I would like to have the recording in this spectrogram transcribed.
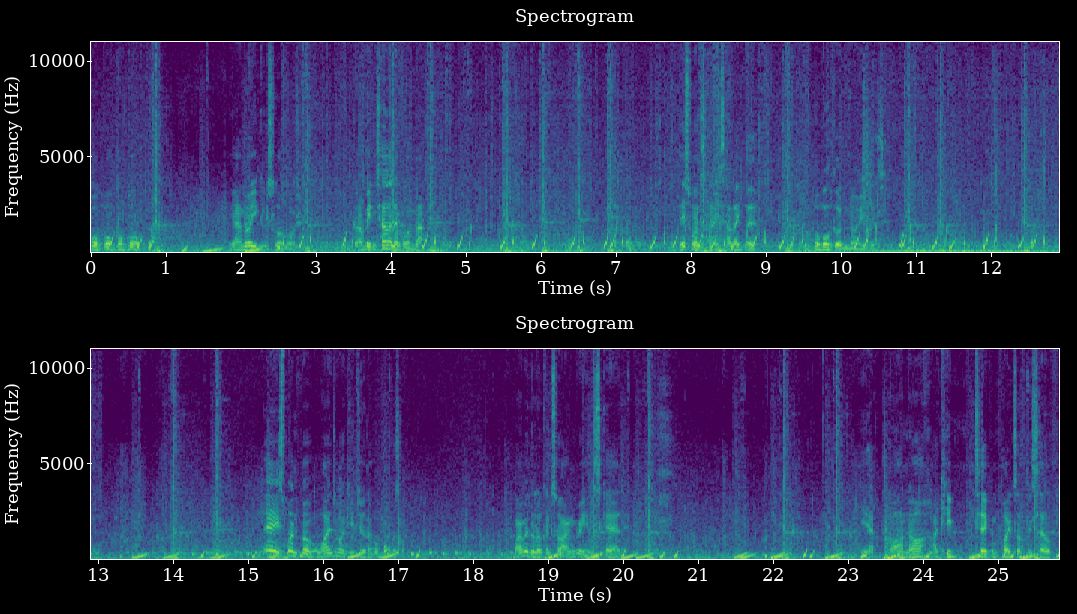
boom, boom, boom, boom. Yeah, I know you can slow motion. I've been telling everyone that. This one's nice. I like the bubble gun noises. Hey, SpongeBob, why do I keep doing that? What was... Why were they looking so angry and scared? Yeah. Oh no, I keep taking points off myself.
